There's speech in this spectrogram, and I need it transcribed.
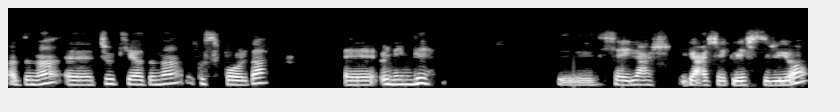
adına, e, Türkiye adına bu sporda e, önemli e, şeyler gerçekleştiriyor.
